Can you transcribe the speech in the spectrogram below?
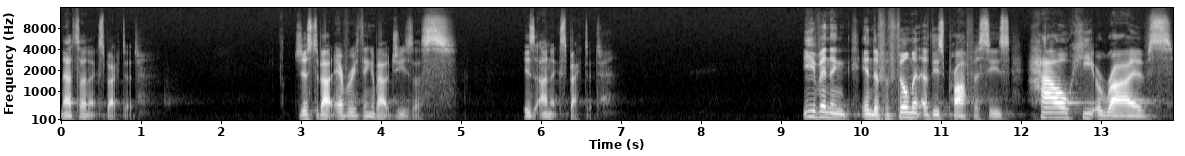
that's unexpected. Just about everything about Jesus is unexpected even in, in the fulfillment of these prophecies, how he arrives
